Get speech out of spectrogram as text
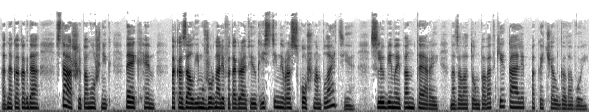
Однако, когда старший помощник Пекхэм показал ему в журнале фотографию Кристины в роскошном платье с любимой пантерой на золотом поводке, Калеб покачал головой.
